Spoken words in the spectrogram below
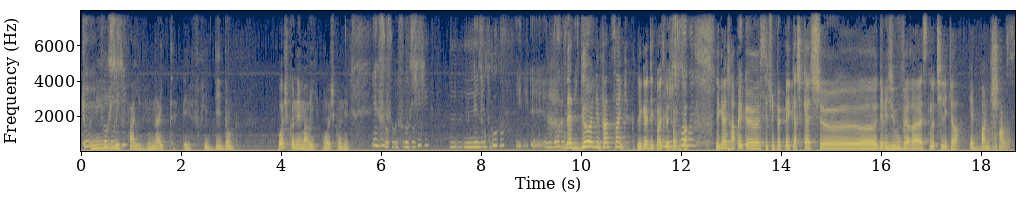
Tu connais Foxy Five Night et Freddy donc Ouais, je connais Marie. Ouais, je connais. Fo- Foxy, Nezuko, et- et là, Let's go, on est 25 Les gars, dites-moi est-ce que je lance ou pas. Les gars, je rappelle que c'est une PP cache-cache. euh, Dirigez-vous vers euh, Snotty, les gars, et bonne chance.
